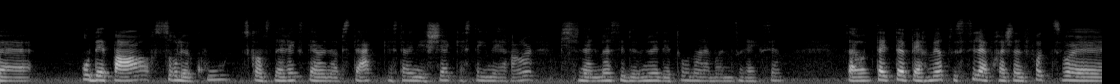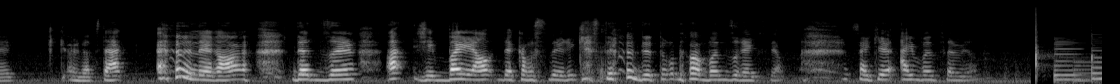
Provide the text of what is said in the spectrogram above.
au départ, sur le coup, tu considérais que c'était un obstacle, que c'était un échec, que c'était une erreur, puis finalement, c'est devenu un détour dans la bonne direction. Ça va peut-être te permettre aussi la prochaine fois que tu vois un, obstacle, une erreur, de te dire Ah, j'ai bien hâte de considérer que c'était un détour dans la bonne direction. Fait que, hey, bonne semaine.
